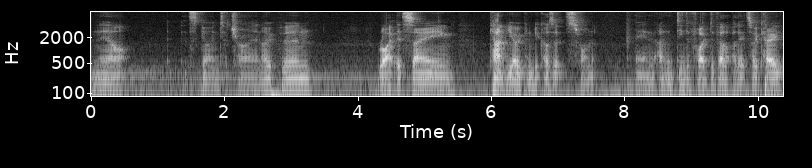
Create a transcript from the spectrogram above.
Now it's going to try and open. Right, it's saying can't be opened because it's from an unidentified developer. That's okay.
